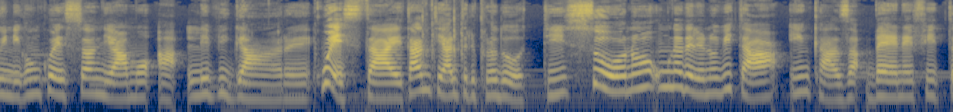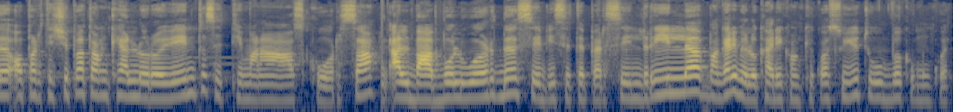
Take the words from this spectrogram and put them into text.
quindi con questo andiamo a levigare. Questa e tanti altri prodotti sono una delle novità in casa Benefit. Ho partecipato anche al loro evento settimana scorsa, al Bubble World, se vi siete persi il reel, magari ve lo carico anche qua su YouTube, comunque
